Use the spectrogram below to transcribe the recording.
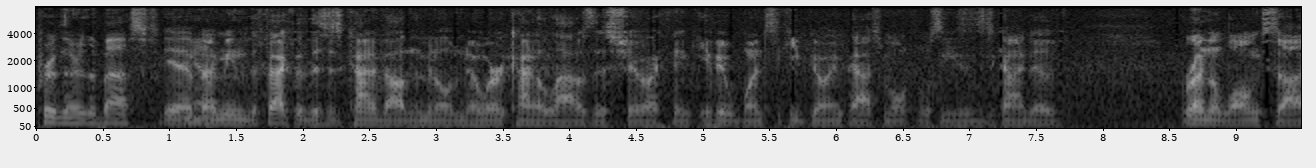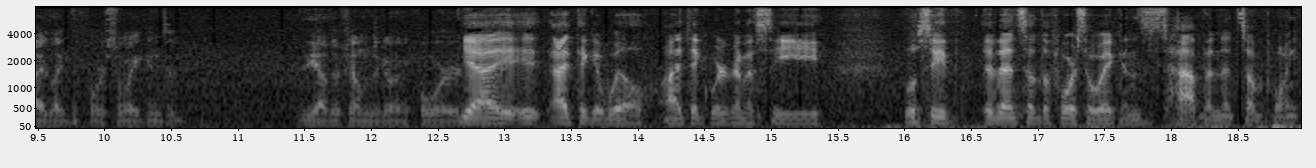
prove they're the best. yeah. But know? I mean, the fact that this is kind of out in the middle of nowhere kind of allows this show, I think, if it wants to keep going past multiple seasons, to kind of run alongside like the Force Awakens and the other films going forward. Yeah, it, I think it will. I think we're gonna see, we'll see events of the Force Awakens happen at some point.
